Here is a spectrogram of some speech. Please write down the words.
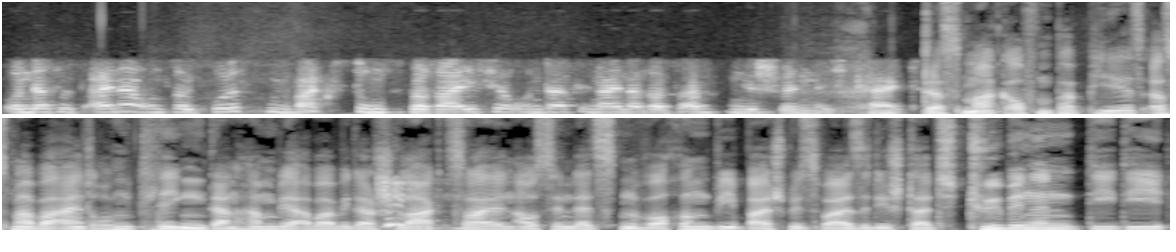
Und das ist einer unserer größten Wachstumsbereiche und das in einer rasanten Geschwindigkeit. Das mag auf dem Papier jetzt erstmal beeindruckend klingen. Dann haben wir aber wieder Schlagzeilen aus den letzten Wochen, wie beispielsweise die Stadt Tübingen, die die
